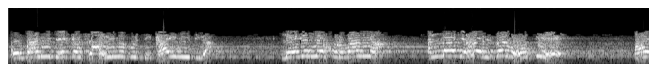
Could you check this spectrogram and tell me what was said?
قربانی دے کر ظاہر میں کچھ دکھائی نہیں دیا۔ لیکن یہ قربانیاں اللہ جہاں ریزرو ہوتی ہے اور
